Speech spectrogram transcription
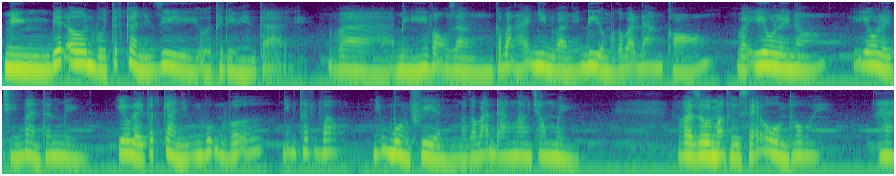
Mình biết ơn với tất cả những gì ở thời điểm hiện tại và mình hy vọng rằng các bạn hãy nhìn vào những điều mà các bạn đang có và yêu lấy nó, yêu lấy chính bản thân mình, yêu lấy tất cả những vụn vỡ, những thất vọng những buồn phiền mà các bạn đang mang trong mình. Và rồi mọi thứ sẽ ổn thôi. Ha.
